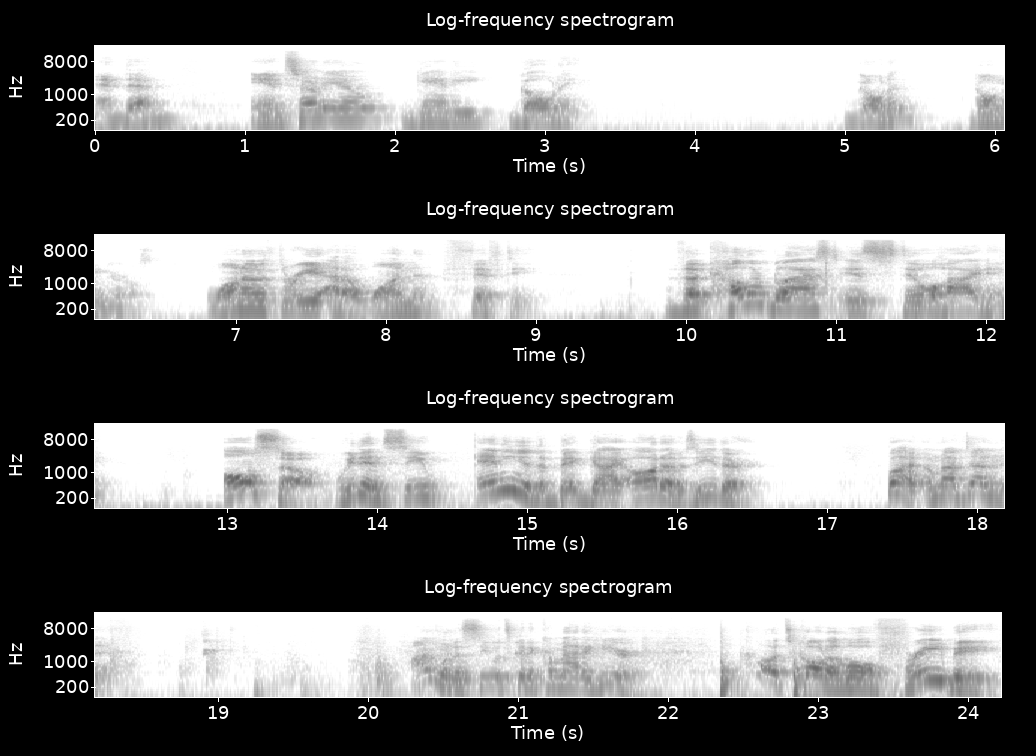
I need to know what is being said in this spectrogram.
And then Antonio Gandy Golding. Golden? Golden Girls. 103 out of 150. The Color Blast is still hiding. Also, we didn't see any of the big guy autos either. But I'm not done there. I want to see what's going to come out of here. Oh, it's called a little freebie.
